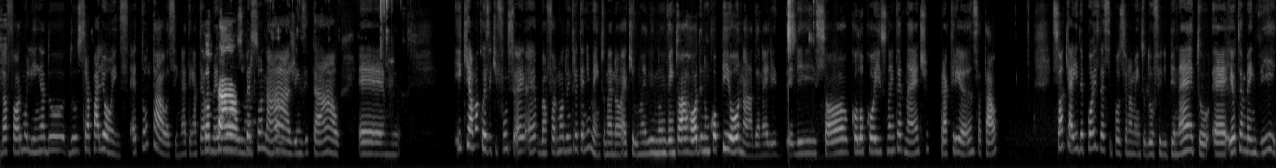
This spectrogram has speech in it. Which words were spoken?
da formulinha do, dos trapalhões. É total, assim, né? Tem até total, os mesmos né? personagens e tal. É, e que é uma coisa que funciona, é, é uma forma do entretenimento, né? Não, é aquilo, né? Ele não inventou a roda e não copiou nada, né? Ele, ele só colocou isso na internet para criança tal. Só que aí, depois desse posicionamento do Felipe Neto, é, eu também vi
